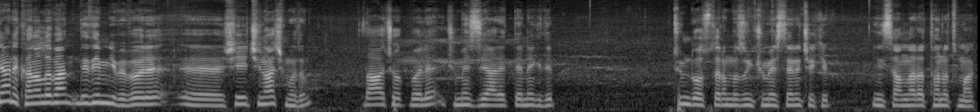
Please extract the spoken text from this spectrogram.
Yani kanalı ben dediğim gibi böyle e, şey için açmadım. Daha çok böyle kümes ziyaretlerine gidip tüm dostlarımızın kümeslerini çekip insanlara tanıtmak,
